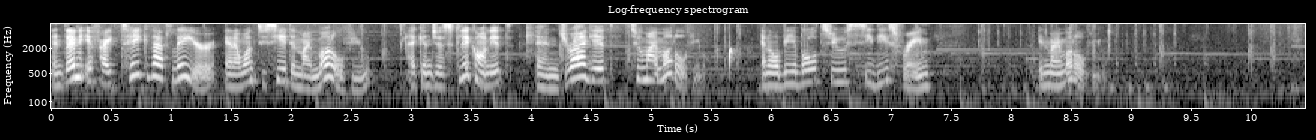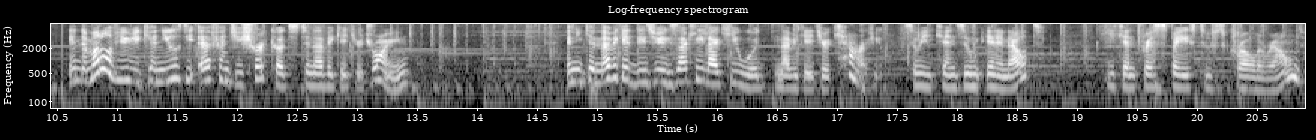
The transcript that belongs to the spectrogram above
And then if I take that layer and I want to see it in my model view, I can just click on it and drag it to my model view. And I'll be able to see this frame in my model view. In the model view, you can use the F and G shortcuts to navigate your drawing. And you can navigate this view exactly like you would navigate your camera view. So you can zoom in and out, you can press space to scroll around,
